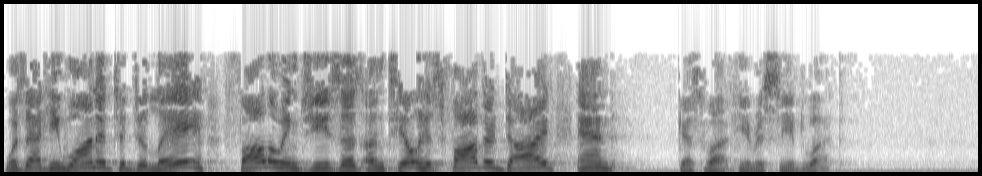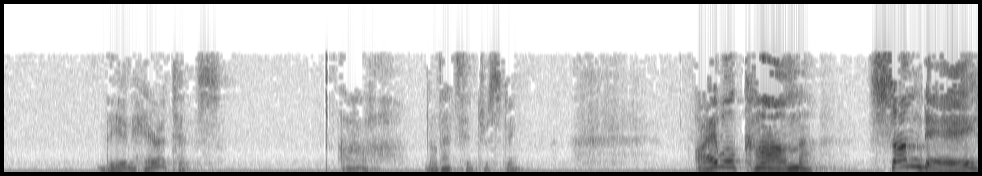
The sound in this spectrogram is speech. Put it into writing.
was that he wanted to delay following Jesus until his father died and guess what? He received what? The inheritance. Ah, now that's interesting. I will come someday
